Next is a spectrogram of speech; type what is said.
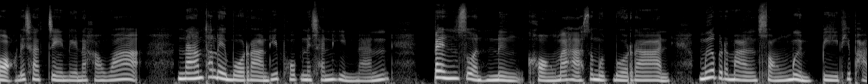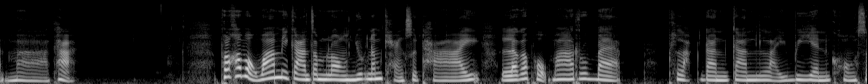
บอกได้ชัดเจนเลยนะคะว่า น้ำทะเลโบราณที่พบในชั้นหินนั้น เป็นส่วนหนึ่งของมหาสมุทรโบราณเมื่อประมาณ 20,000 ปีที่ผ่านมาค่ะ เพราะเขาบอกว่ามีการจำลองยุคน้ำแข็งสุดท้าย แล้วก็พบว่ารูปแบบผลักดันการไหลเวียนของส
